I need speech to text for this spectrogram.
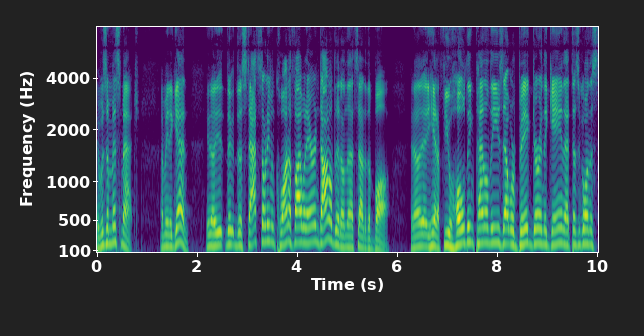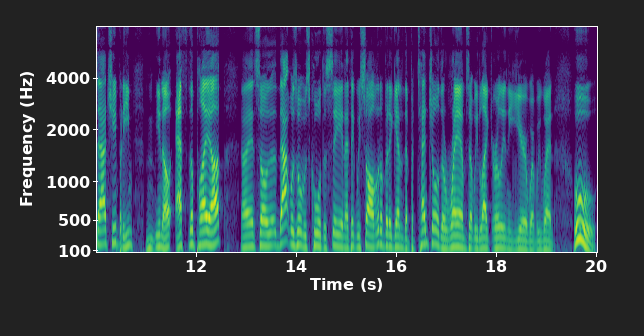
It was a mismatch. I mean, again, you know, the, the stats don't even quantify what Aaron Donald did on that side of the ball. You know, he had a few holding penalties that were big during the game. That doesn't go on the stat sheet, but he, you know, F the play up. Uh, and so that was what was cool to see. And I think we saw a little bit again of the potential of the Rams that we liked early in the year where we went, ooh,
